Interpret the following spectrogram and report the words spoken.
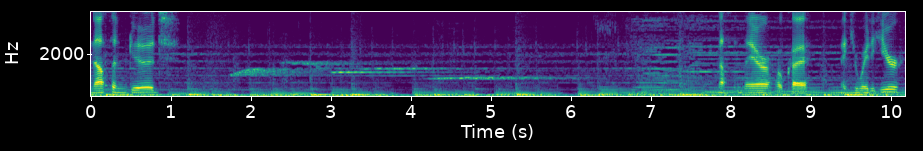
Nothing good. Nothing there. Okay. Make your way to here.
